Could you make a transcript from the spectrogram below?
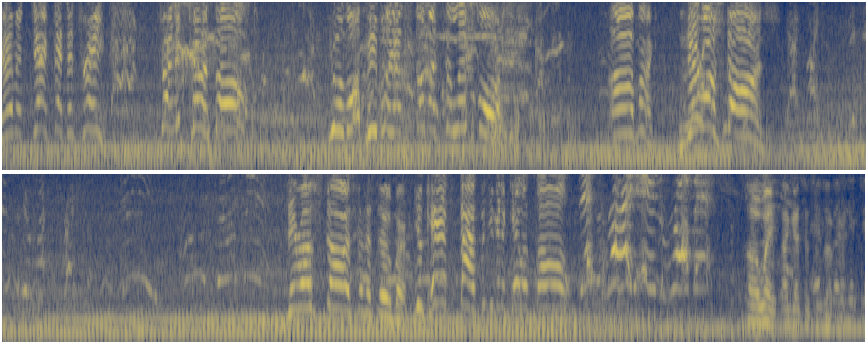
damn it. Jack, that's a tree. Trying to kill us all. You of all people have got so much to live for. Oh my, zero stars. Jack's like, this is too much pressure Zero stars for this Uber. You can't stop it. You're going to kill us all. This ride is rubbish. Oh, wait. I guess this is okay.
